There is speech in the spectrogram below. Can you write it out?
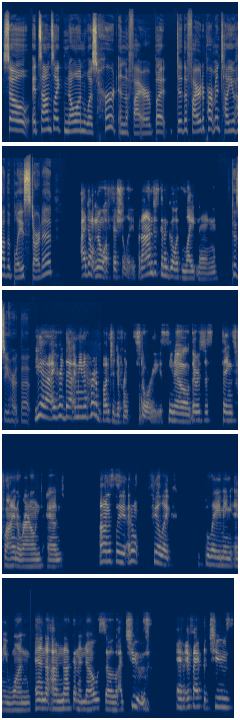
So it sounds like no one was hurt in the fire, but did the fire department tell you how the blaze started? I don't know officially, but I'm just going to go with lightning. Because you heard that. Yeah, I heard that. I mean, I heard a bunch of different stories. You know, there was just things flying around. And honestly, I don't feel like blaming anyone. And I'm not going to know. So I choose. And if I have to choose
